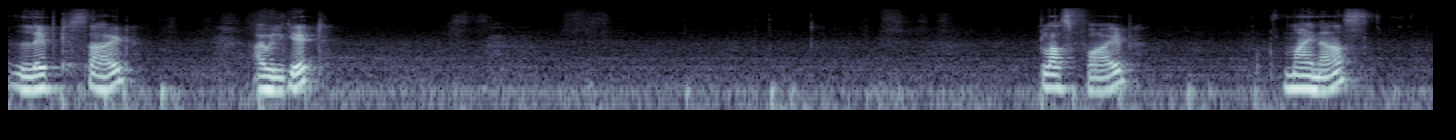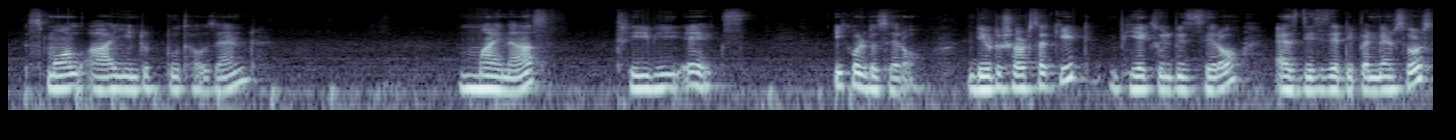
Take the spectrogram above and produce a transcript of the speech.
left side I will get plus 5 minus small i into 2000 minus 3vx equal to 0 due to short circuit vx will be 0 as this is a dependent source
